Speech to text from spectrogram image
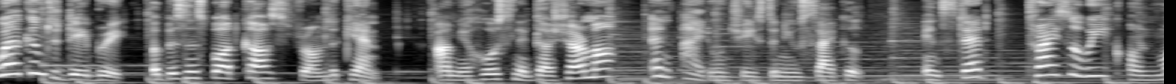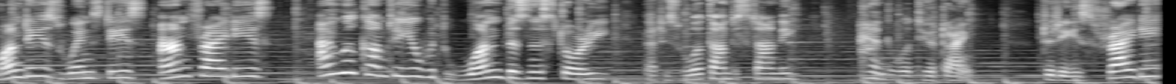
Welcome to Daybreak, a business podcast from The Ken. I'm your host, Snigdha Sharma, and I don't chase the news cycle. Instead, thrice a week on Mondays, Wednesdays, and Fridays, I will come to you with one business story that is worth understanding and worth your time. Today is Friday,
